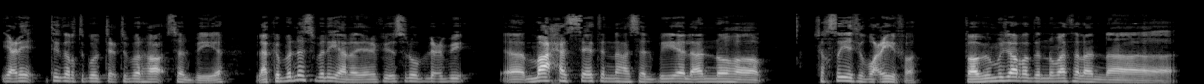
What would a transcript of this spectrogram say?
يعني تقدر تقول تعتبرها سلبية. لكن بالنسبة لي أنا يعني في أسلوب لعبي آه، ما حسيت إنها سلبية لأنه شخصيتي ضعيفة. فبمجرد إنه مثلا آه،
